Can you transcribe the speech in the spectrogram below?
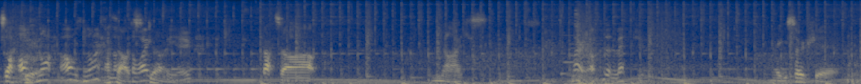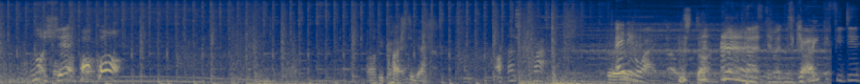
Suck I was it. not. I was nice That's enough to wait how for you. That's up. Nice. Mate, I could have left you. Mate, you're so shit. I'm not Parkour, shit. parkour. Parkour. Oh, he crashed again. I don't crap. Boom. Anyway. Oh, it's done. If you did,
